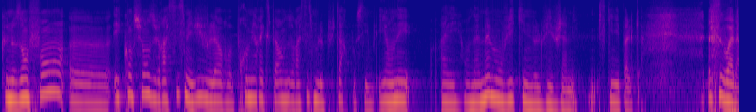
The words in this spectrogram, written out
que nos enfants euh, aient conscience du racisme et vivent leur première expérience de racisme le plus tard possible. Et on est, allez, on a même envie qu'ils ne le vivent jamais, ce qui n'est pas le cas. voilà.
